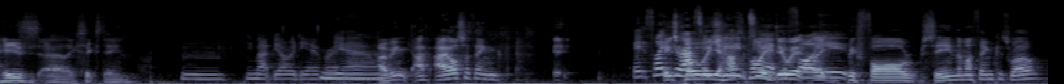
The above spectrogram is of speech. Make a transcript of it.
He's uh, like sixteen. He might be already over it Yeah. now. I think I, I also think it, It's like it's your probably attitude you have to probably it do it before like you. before seeing them. I think as well.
